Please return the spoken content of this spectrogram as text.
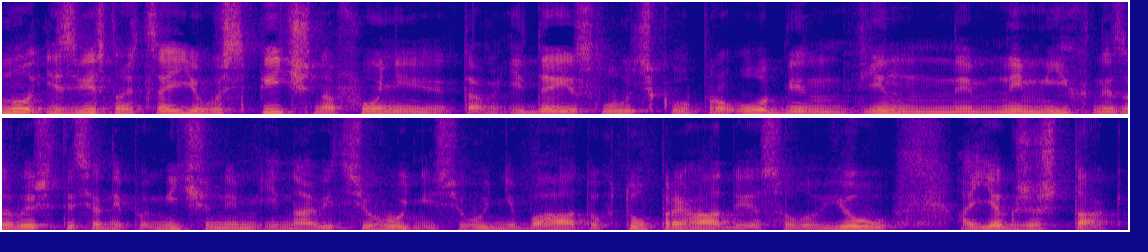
Ну і звісно, цей його спіч на фоні там ідеї Слуцького про обмін він не, не міг не залишитися непоміченим. І навіть сьогодні. Сьогодні багато хто пригадує Соловйову. А як же ж так?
